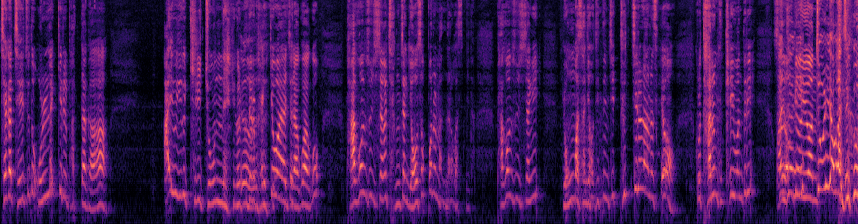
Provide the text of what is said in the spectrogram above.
제가 제주도 올레길을 봤다가 아유 이거 길이 좋네 이걸 그대로 어. 베껴와야지라고 하고 박원순 시장을 장장 여섯 번을 만나러 갔습니다. 박원순 시장이 용마산이 어디 있는지 듣지를 않으세요. 그리고 다른 국회의원들이 서영교 완전히 의원 쫄려가지고.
